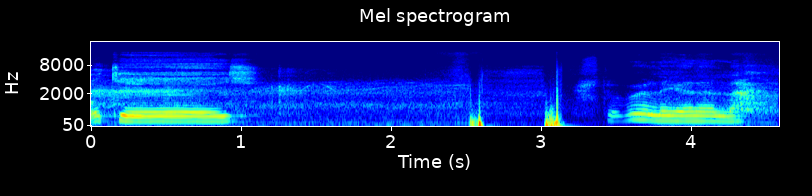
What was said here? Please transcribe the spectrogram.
Okey. İşte böyle yenerler.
